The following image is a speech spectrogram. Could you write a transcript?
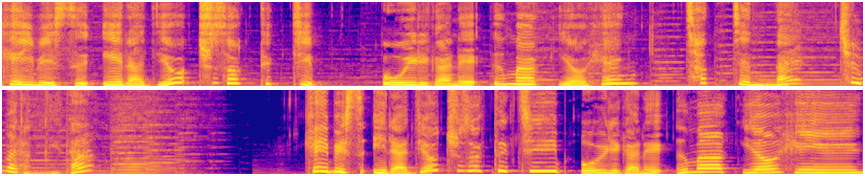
KBS 1라디오 추석 특집 5일간의 음악 여행 첫째 날 출발합니다. KBS 2라디오 추석 특집 5일간의 음악 여행.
